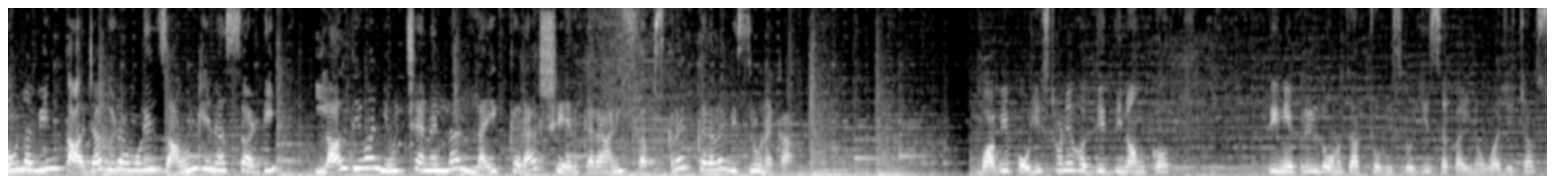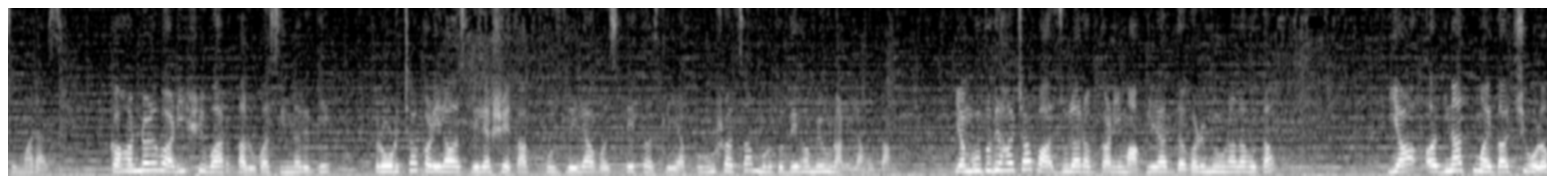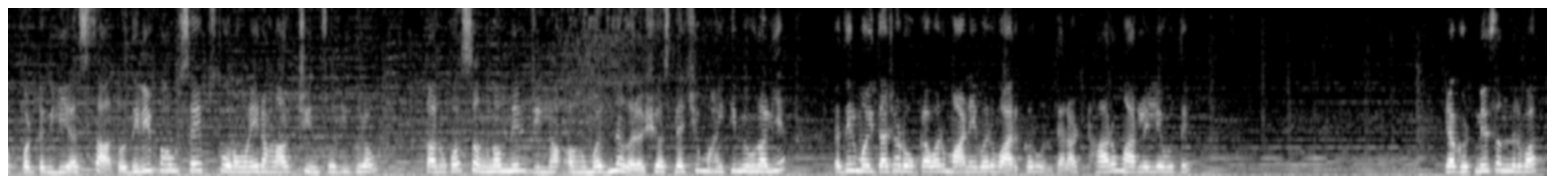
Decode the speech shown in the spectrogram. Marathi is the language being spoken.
नवनवीन ताज्या घडामोडी जाणून घेण्यासाठी लाल दिवा न्यूज चॅनलला लाईक करा शेअर करा आणि सबस्क्राईब करायला विसरू नका. वावी पोलीस ठाणे हद्दीत दिनांक तीन एप्रिल दोन हजार चोवीस रोजी सकाळी नऊ वाजेच्या सुमारास कहंडळवाडी शिवार तालुका सिन्नर येथे रोडच्या कडेला असलेल्या शेतात कुजलेल्या अवस्थेत असलेल्या पुरुषाचा मृतदेह मिळून आलेला होता. या मृतदेहाच्या बाजूला रक्ताने माखलेला दगड मिळून आला होता. या अज्ञात मैताची ओळख पटविली असता तो दिलीप भाऊसाहेब सोनवणे राहणार चिंचोली गुरव. तालुका संगमनेर जिल्हा अहमदनगर अशी असल्याची माहिती मिळून आली आहे. त्यातील मैताच्या डोक्यावर मानेवर वार करून त्याला ठार मारलेले होते. या घटनेसंदर्भात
